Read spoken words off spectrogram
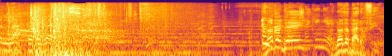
A lack of awareness. Another day, another battlefield.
